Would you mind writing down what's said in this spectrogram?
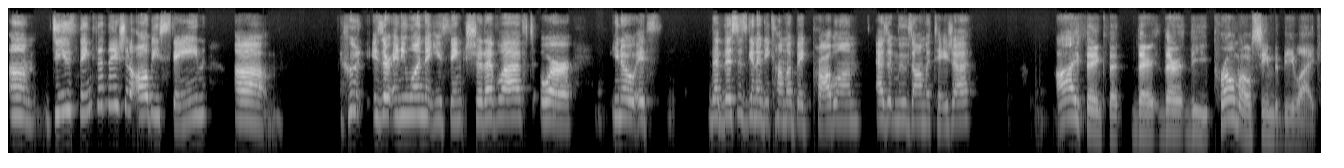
um, do you think that they should all be staying? Um, who is there anyone that you think should have left or you know it's that this is going to become a big problem as it moves on with Tayshia? I think that they they're the promo seemed to be like,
